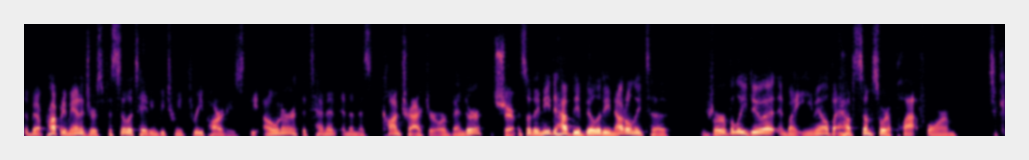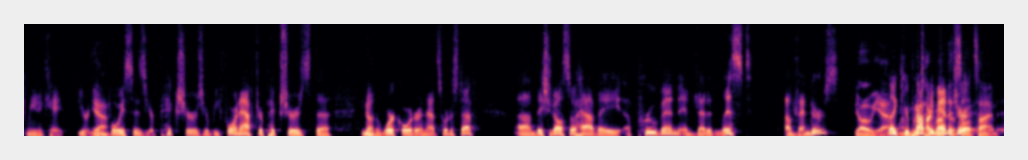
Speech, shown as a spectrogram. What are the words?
the property manager is facilitating between three parties: the owner, the tenant, and then this contractor or vendor. Sure. And so they need to have the ability not only to verbally do it and by email, but have some sort of platform to communicate your Yeah. invoices, your pictures, your before and after pictures, the you know the work order and that sort of stuff. Um, they should also have a, a proven and vetted list of vendors, Oh yeah. like When your property manager. all the time. uh,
